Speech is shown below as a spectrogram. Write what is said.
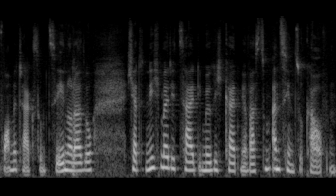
vormittags um 10 oder so. Ich hatte nicht mehr die Zeit, die Möglichkeit, mir was zum Anziehen zu kaufen.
